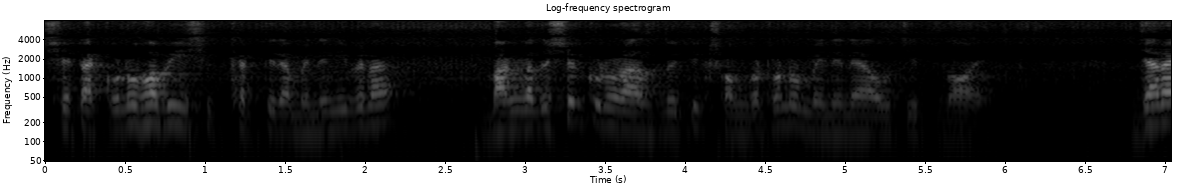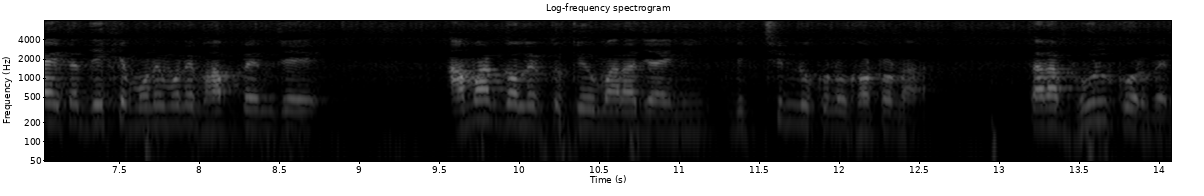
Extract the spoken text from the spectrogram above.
সেটা কোনোভাবেই শিক্ষার্থীরা মেনে নিবে না। বাংলাদেশের কোনো রাজনৈতিক সংগঠনও মেনে নেওয়া উচিত নয়। যারা এটা দেখে মনে মনে ভাববেন যে, আমার দলের তো কেউ মারা যায়নি, বিচ্ছিন্ন কোনো ঘটনা। তারা ভুল করবেন।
